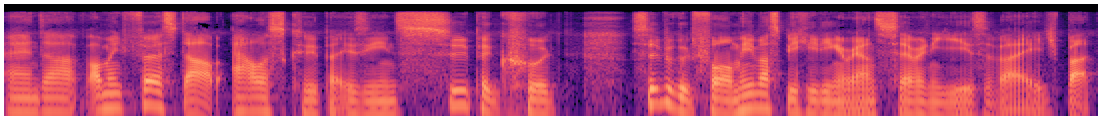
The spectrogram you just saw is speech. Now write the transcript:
And uh, I mean, first up, Alice Cooper is in super good, super good form. He must be hitting around 70 years of age, but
